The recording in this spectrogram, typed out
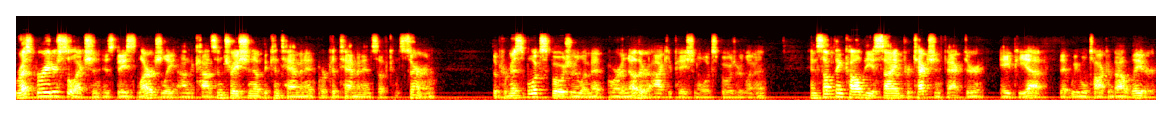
Respirator selection is based largely on the concentration of the contaminant or contaminants of concern, the permissible exposure limit or another occupational exposure limit, and something called the assigned protection factor, APF, that we will talk about later.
